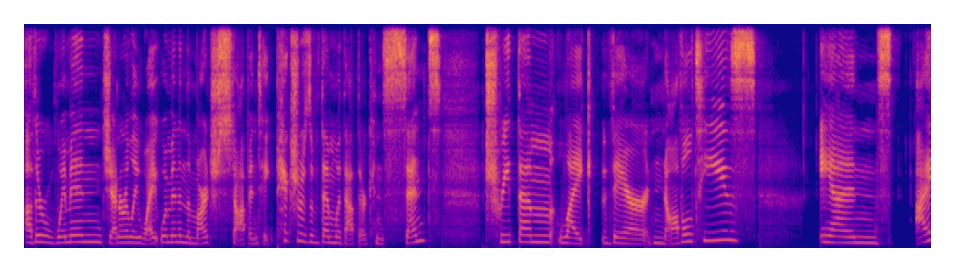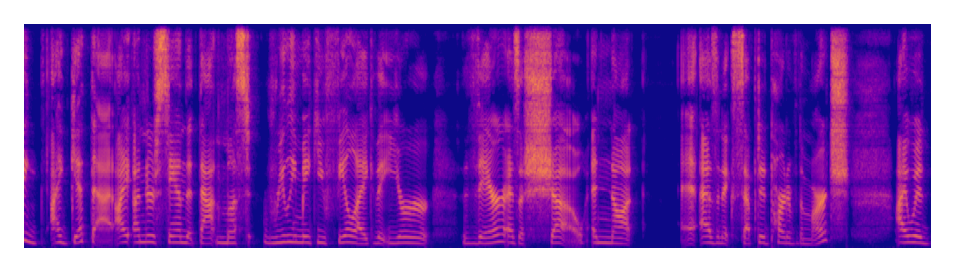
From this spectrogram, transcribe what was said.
other women generally white women in the march stop and take pictures of them without their consent treat them like they're novelties and i i get that. I understand that that must really make you feel like that you're there as a show and not as an accepted part of the march. I would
